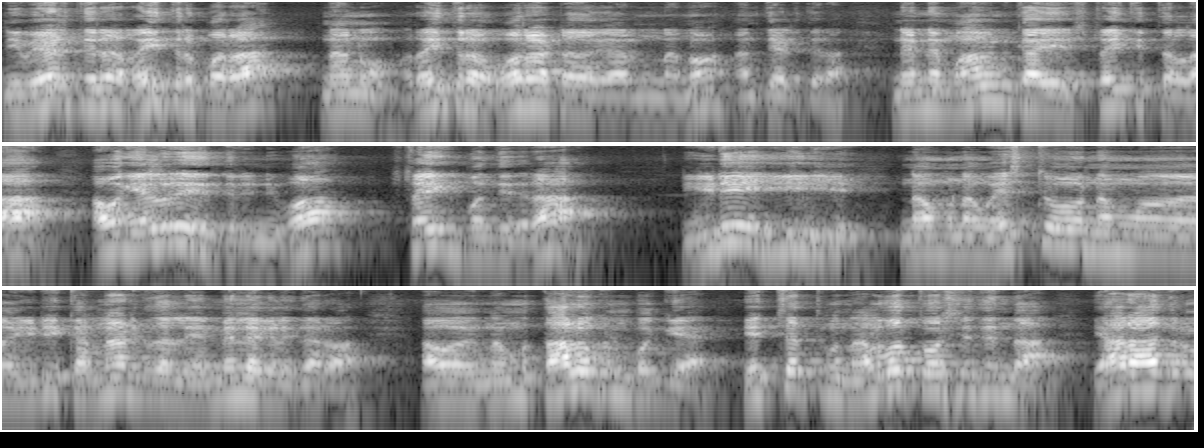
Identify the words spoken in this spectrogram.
ನೀವು ಹೇಳ್ತೀರಾ ರೈತರ ಪರ, ನಾನು ರೈತರ ಹೋರಾಟ ನಾನು ಅಂತ ಹೇಳ್ತೀರಾ? ನಿನ್ನೆ ಮಾವಿನಕಾಯಿ ಸ್ಟ್ರೈಕ್ ಇತ್ತಲ್ಲ, ಅವಾಗ ಎಲ್ಲರೂ ಇದ್ದೀರಿ ನೀವು? ಸ್ಟ್ರೈಕ್ ಬಂದಿದ್ದೀರಾ? ಇಡೀ ಈ ನಮ್ಮ ನಾವು ಎಷ್ಟು ನಮ್ಮ ಇಡೀ ಕರ್ನಾಟಕದಲ್ಲಿ ಎಂ ಎಲ್ ಎಗಳಿದ್ದಾರೋ, ಅವ ನಮ್ಮ ತಾಲೂಕಿನ ಬಗ್ಗೆ ಎಚ್ಚೆತ್ತು ನಲವತ್ತು ವರ್ಷದಿಂದ ಯಾರಾದ್ರೂ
